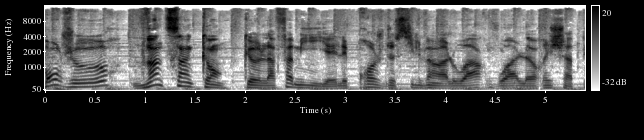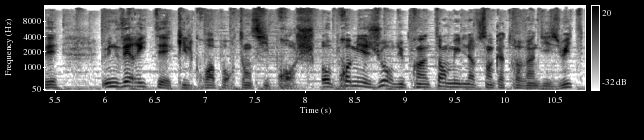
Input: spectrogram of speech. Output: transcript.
Bonjour, 25 ans que la famille et les proches de Sylvain Alloire voient leur échapper une vérité qu'ils croient pourtant si proche. Au premier jour du printemps 1998,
